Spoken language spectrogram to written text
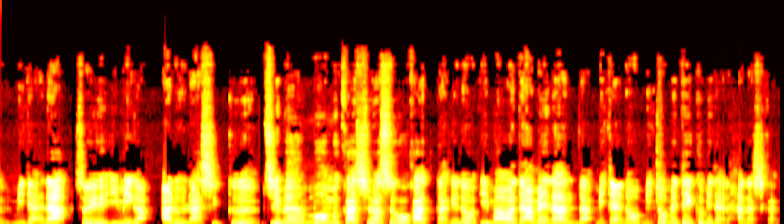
うみたいな、そういう意味があるらしく、自分も昔はすごかったけど、今はダメなんだみたいのを認めていくみたいな話かな。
